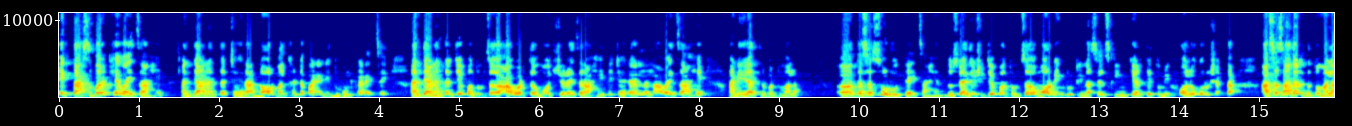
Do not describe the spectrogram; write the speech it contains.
एक तासभर ठेवायचं आहे आणि त्यानंतर चेहरा नॉर्मल थंड पाण्याने धुवून काढायचंय. आणि त्यानंतर जे पण तुमचं आवडतं मॉइश्चरायझर आहे ते चेहऱ्याला लावायचं आहे आणि रात्रभर तुम्हाला तसंच सोडून द्यायचं आहे. दुसऱ्या दिवशी जे पण तुमचं मॉर्निंग रुटीन असेल स्किन केअर ते तुम्ही फॉलो करू शकता. असं साधारणतः तुम्हाला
